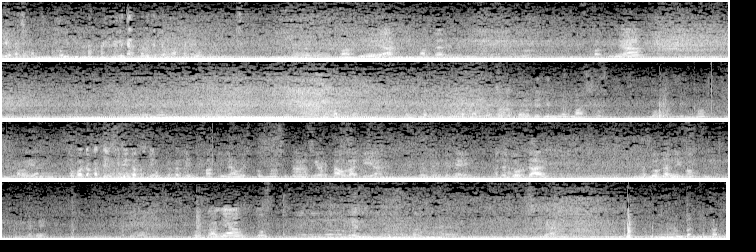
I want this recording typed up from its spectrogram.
Oh, sepatunya ya. Sepatunya. Kalau kayak gini nggak masuk. Kalau yang Coba deketin sini, deketin, deketin sepatunya. yang Westbrook masuk. Nah, biar tahu lagi ya. Nih, ada Jordan. Ada Jordan nih, Bang. Nih. Jordannya tuh. keren. Nah. Ya. Hmm, benar.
